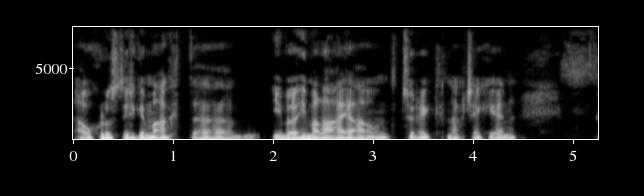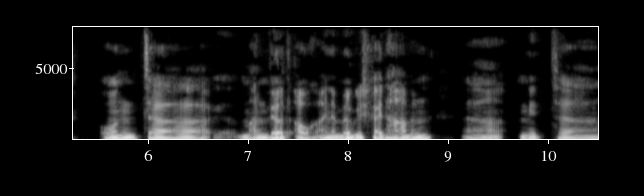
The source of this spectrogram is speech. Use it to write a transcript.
auch lustig gemacht äh, über Himalaya und zurück nach Tschechien. Und äh, man wird auch eine Möglichkeit haben, äh, mit äh,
